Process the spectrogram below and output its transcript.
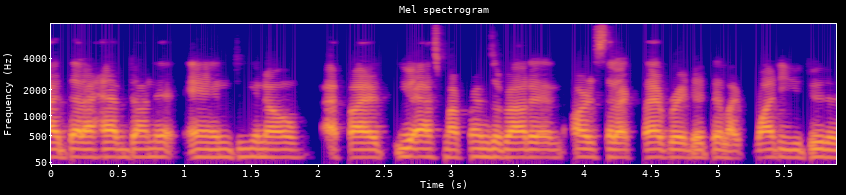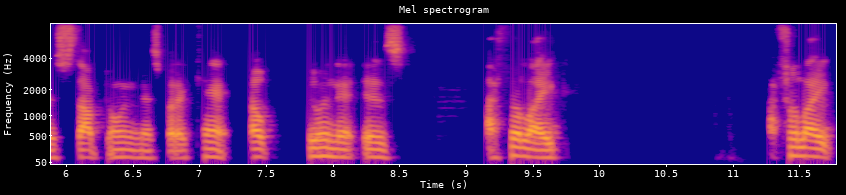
I, that I have done it. And you know, if I you ask my friends about it and artists that I collaborated, they're like, "Why do you do this? Stop doing this." But I can't help doing it. Is I feel like I feel like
